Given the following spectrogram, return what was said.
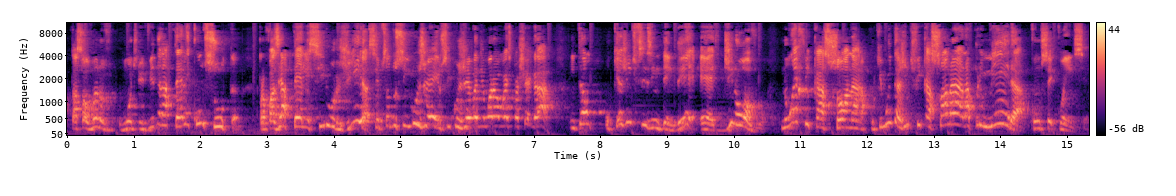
está salvando um monte de vida na teleconsulta. Para fazer a telecirurgia, você precisa do 5G, e o 5G vai demorar mais para chegar. Então, o que a gente precisa entender é, de novo, não é ficar só na. Porque muita gente fica só na, na primeira consequência.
